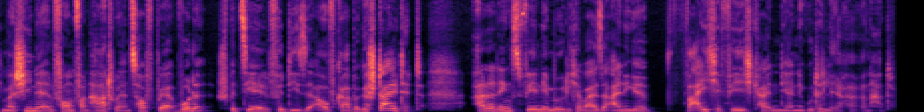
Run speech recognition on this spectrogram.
Die Maschine in Form von Hardware und Software wurde speziell für diese Aufgabe gestaltet. Allerdings fehlen ihr möglicherweise einige weiche Fähigkeiten, die eine gute Lehrerin hat.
